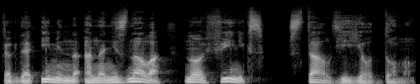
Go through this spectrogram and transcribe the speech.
Когда именно, она не знала, но Феникс стал ее домом.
